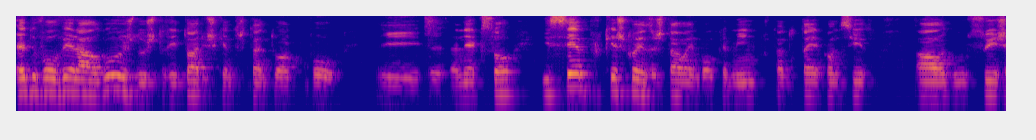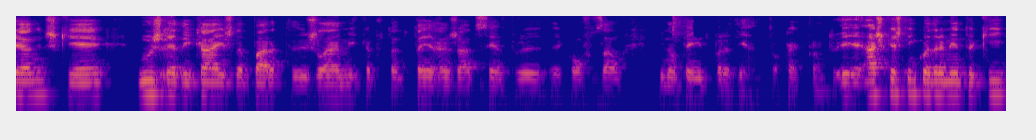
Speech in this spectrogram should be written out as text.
a devolver alguns dos territórios que, entretanto, ocupou e uh, anexou, e sempre que as coisas estão em bom caminho, portanto, tem acontecido algo sui generis, que é os radicais da parte islâmica, portanto, têm arranjado sempre uh, confusão e não têm ido para diante. Ok, pronto. acho que este enquadramento aqui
